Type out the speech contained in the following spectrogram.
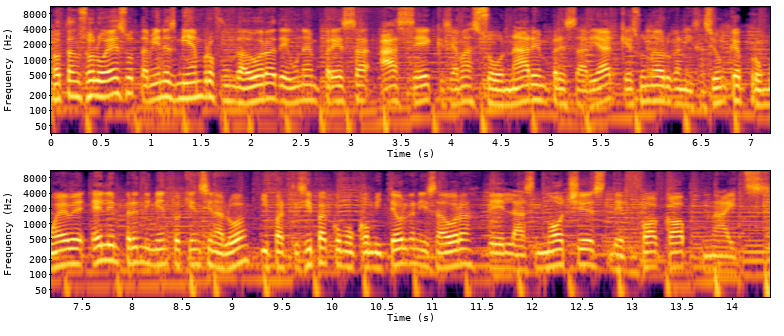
No tan solo eso, también es miembro fundadora de una empresa AC que se llama Sonar Empresarial, que es una organización que promueve el emprendimiento aquí en Sinaloa y participa como comité organizadora de las noches de Fuck Up Nights.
